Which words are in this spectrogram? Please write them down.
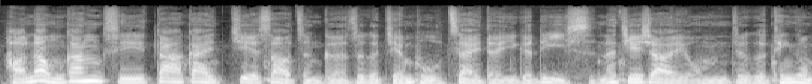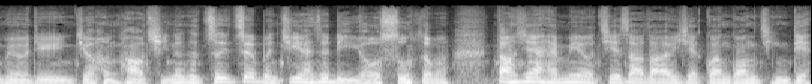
好，那我们刚刚其实大概介绍整个这个柬埔寨的一个历史，那接下来我们这个听众朋友就就很好。好奇那个这这本居然是旅游书，怎么到现在还没有介绍到一些观光景点？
